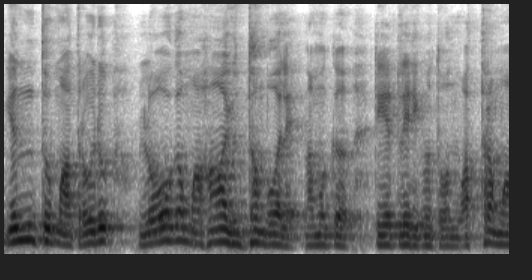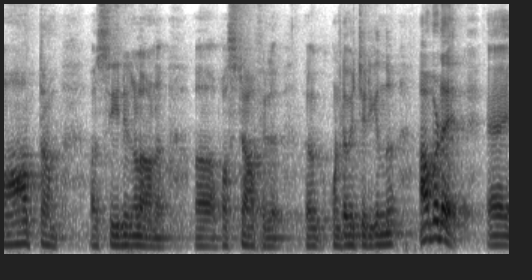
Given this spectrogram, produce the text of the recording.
എന്തുമാത്രം ഒരു ലോക മഹായുദ്ധം പോലെ നമുക്ക് തിയേറ്ററിലിരിക്കുമ്പോൾ തോന്നും. അത്രമാത്രം സീനുകളാണ് ഫസ്റ്റ് ഹാഫിൽ കൊണ്ടുവച്ചിരിക്കുന്നത്. അവിടെ ഏ,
